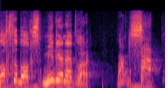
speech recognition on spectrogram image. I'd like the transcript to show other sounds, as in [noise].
Box to Box Media Network. Bangsat.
